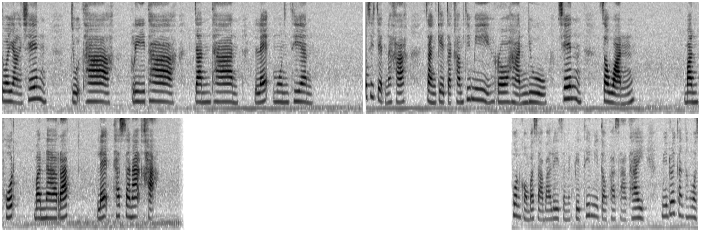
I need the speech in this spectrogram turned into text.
ตัวอย่างเช่น จุธา กรีธา จันทาน และมนเทียน ข้อที่ 7 นะคะ สังเกตจากคำที่มีรอหันอยู่ เช่น สวรรค์ บรรพตบรรณารักษ์ และทัศนะค่ะผลของภาษาบาลีสันสกฤตที่มีต่อภาษาไทย มีด้วยกันทั้งหมด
